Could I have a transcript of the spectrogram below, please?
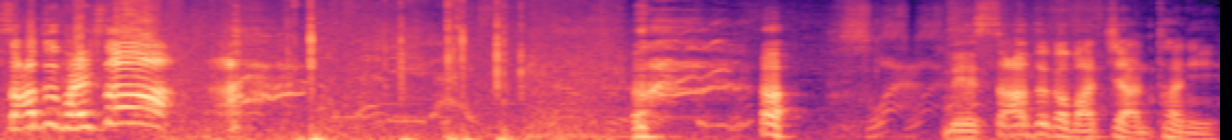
사드 발사! 내 사드가 맞지 않다니.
